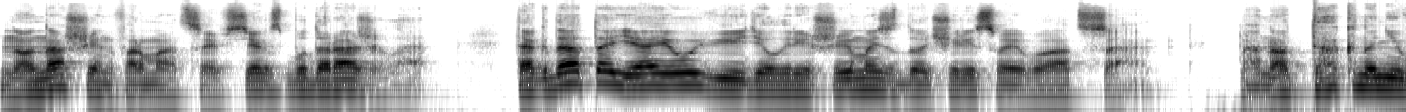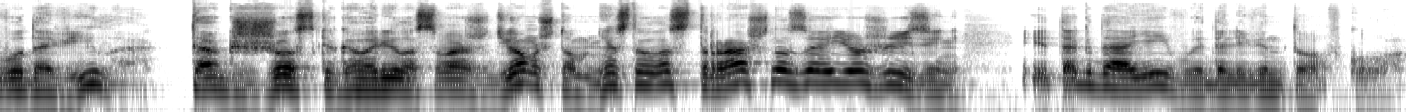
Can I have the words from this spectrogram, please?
Но наша информация всех взбудоражила. Тогда-то я и увидел решимость дочери своего отца. Она так на него давила, так жестко говорила с вождем, что мне стало страшно за ее жизнь, и тогда ей выдали винтовку.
